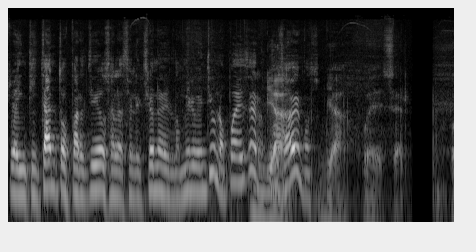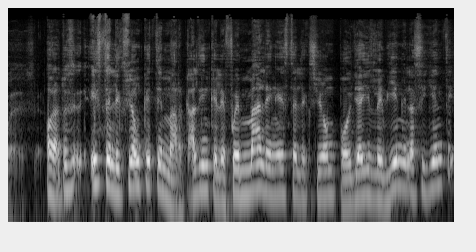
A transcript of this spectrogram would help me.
veintitantos partidos a las elecciones del 2021. Puede ser, ya, sabemos. Ya, puede ser. Puede ser. Ahora, entonces, ¿esta elección qué te marca? ¿Alguien que le fue mal en esta elección podría irle bien en la siguiente?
